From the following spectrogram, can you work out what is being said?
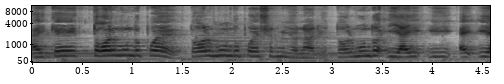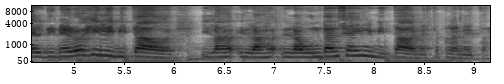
hay que, todo el mundo puede, todo el mundo puede ser millonario, todo el mundo, y, hay, y, el dinero es ilimitado, y, la, la, abundancia es ilimitada en este planeta.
